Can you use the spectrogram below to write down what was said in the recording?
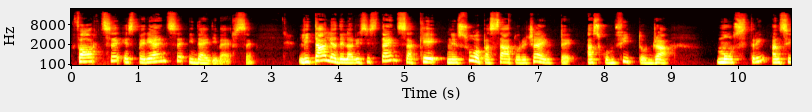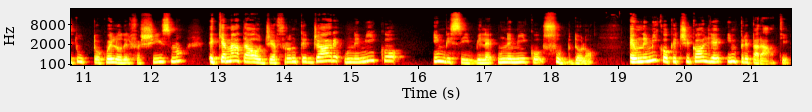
forze, esperienze, idee diverse. L'Italia della Resistenza, che nel suo passato recente ha sconfitto già mostri, anzitutto quello del fascismo, è chiamata oggi a fronteggiare un nemico invisibile, un nemico subdolo. È un nemico che ci coglie impreparati,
